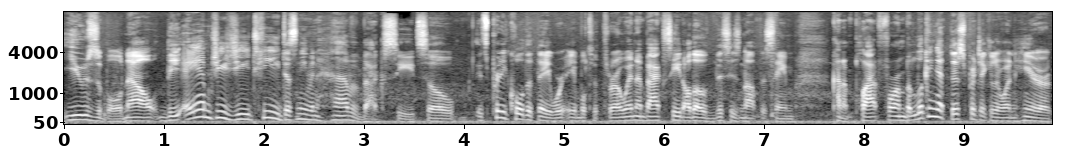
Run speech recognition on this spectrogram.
usable. Now, the AMG GT doesn't even have a back seat, so it's pretty cool that they were able to throw in a back seat, although this is not the same kind of platform. But looking at this particular one here,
